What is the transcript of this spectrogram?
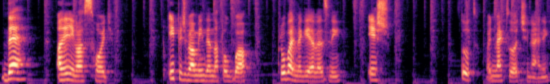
De a lényeg az, hogy építs be a mindennapokba, próbálj meg élvezni, és Tud, hogy meg tudod csinálni.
